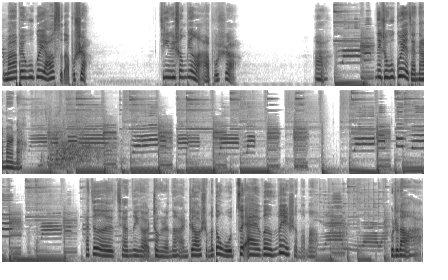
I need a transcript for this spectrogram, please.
什么被乌龟咬死的？不是，金鱼生病了啊？不是，啊，那只乌龟也在纳闷呢。还记得前那个整人的哈？你知道什么动物最爱问为什么吗？不知道哈，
